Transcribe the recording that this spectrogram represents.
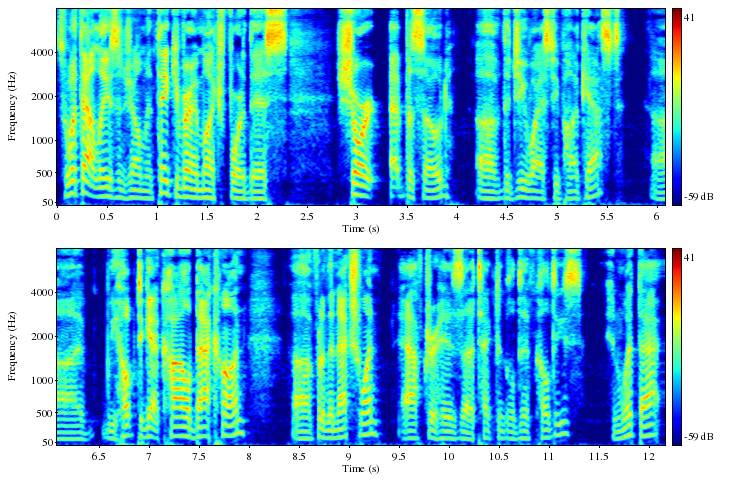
So, with that, ladies and gentlemen, thank you very much for this short episode of the GYST podcast. Uh, we hope to get Kyle back on uh, for the next one after his uh, technical difficulties. And with that,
